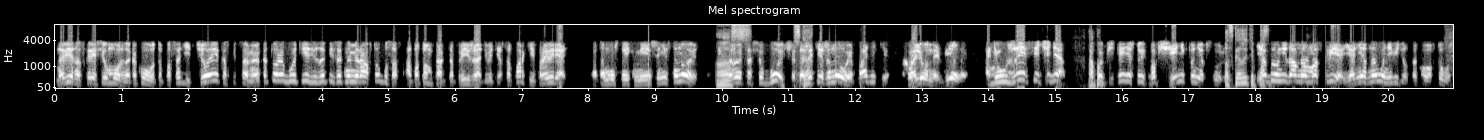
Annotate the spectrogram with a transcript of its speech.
наверное, скорее всего, можно какого-то посадить человека специального, который будет ездить записывать номера автобусов, а потом как-то приезжать в эти автопарки и проверять, потому что их меньше не становится. Их А становится с- все больше. ска- Даже те же новые падики, хваленые, белые, они уже все чадят. А Такое по- впечатление, что их вообще никто не обслуживает. Подскажите, Я пос- был недавно в Москве, я ни одного не видел такого автобуса.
